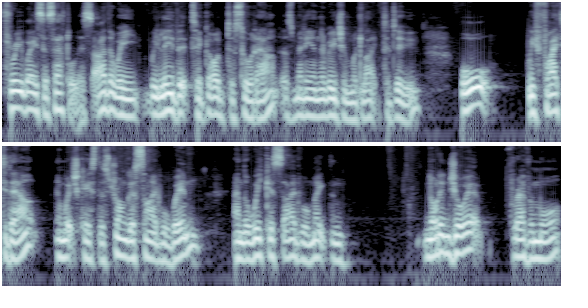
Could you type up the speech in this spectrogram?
three ways to settle this. Either we, we leave it to God to sort out, as many in the region would like to do, or we fight it out, in which case the stronger side will win and the weaker side will make them not enjoy it forevermore,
